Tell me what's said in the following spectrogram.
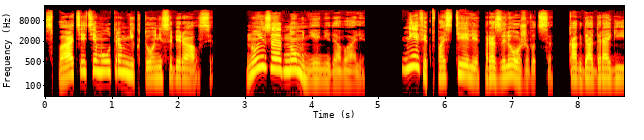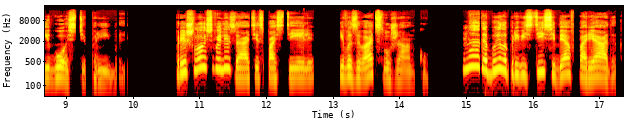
спать этим утром никто не собирался. Но и заодно мне не давали. Нефиг в постели разлеживаться когда дорогие гости прибыли. Пришлось вылезать из постели и вызывать служанку. Надо было привести себя в порядок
